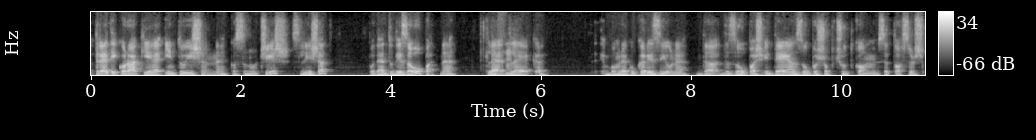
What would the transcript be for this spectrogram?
tretji korak je intuition, ne? ko se naučiš slišati, potem tudi zaupati. ne. Tle, Mhm. tle je kar, bom rekel, kar izziv, ne? da, da zaupaš idejam, zaupaš občutkom in vse to, še,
